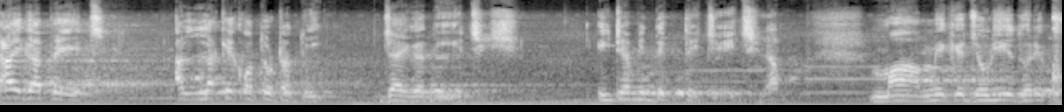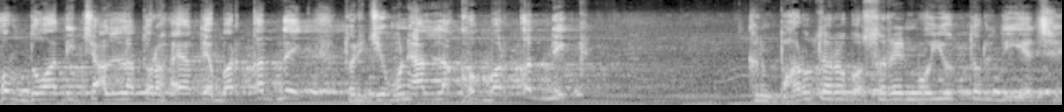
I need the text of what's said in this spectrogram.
জায়গা পেয়েছে, আল্লাহকে কতটা তুই জায়গা দিয়েছিস, এইটা আমি দেখতে চেয়েছিলাম। মা মেয়েকে জড়িয়ে ধরে খুব দোয়া দিচ্ছে, আল্লাহ তোর হায়াতে বরকত দিক, তোর জীবনে আল্লাহ খুব বরকত দিক। কারণ বারো তেরো বছরের মই উত্তর দিয়েছে।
